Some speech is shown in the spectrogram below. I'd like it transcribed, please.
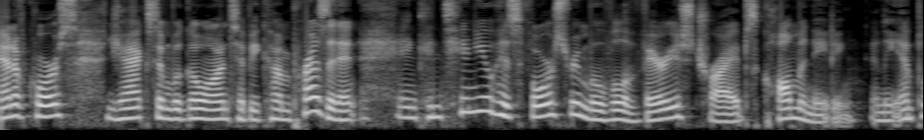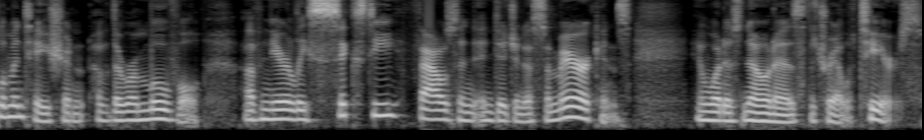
And of course, Jackson would go on to become president and continue his forced removal of various tribes, culminating in the implementation of the removal of nearly 60,000 indigenous Americans in what is known as the Trail of Tears.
